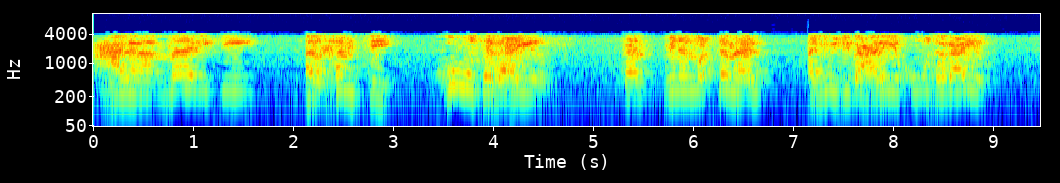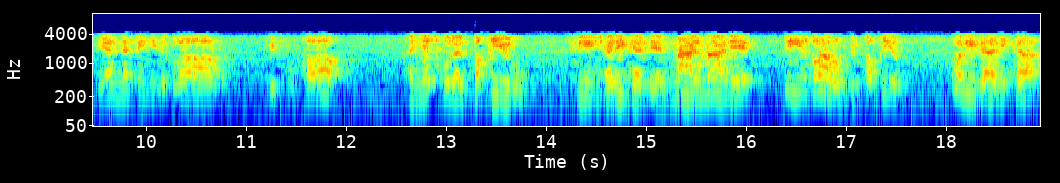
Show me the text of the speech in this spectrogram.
على مالك الخمس خمس بعير. كان من المحتمل أن يوجب عليه خمس بعير لأن فيه إضرار بالفقراء. أن يدخل الفقير في شركة مع المالك فيه إضرار بالفقير. ولذلك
